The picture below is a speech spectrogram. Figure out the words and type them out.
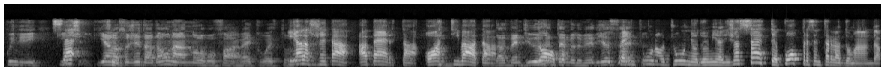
quindi chi, se, chi ha sì. la società da un anno lo può fare. Ecco questo. Chi ha la società aperta o attivata dal 22 settembre 2017 21 giugno 2017 può presentare la domanda.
